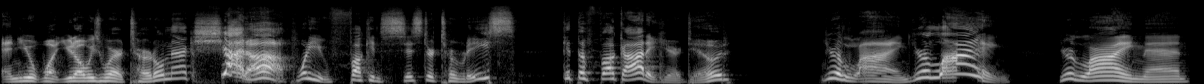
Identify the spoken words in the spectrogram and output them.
and you what, you'd always wear a turtleneck? Shut up. What are you, fucking sister Therese? Get the fuck out of here, dude. You're lying. You're lying. You're lying, man.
